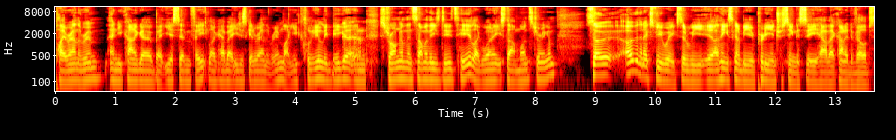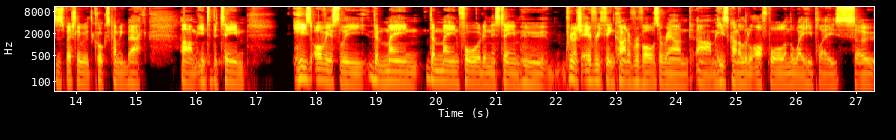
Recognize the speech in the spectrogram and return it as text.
play around the rim, and you kind of go, but you're seven feet. Like, how about you just get around the rim? Like, you're clearly bigger Yeah. and stronger than some of these dudes here. Like, why don't you start monstering them? So over the next few weeks, it'll be. I think it's going to be pretty interesting to see how that kind of develops, especially with Cooks coming back um, into the team. He's obviously the main the main forward in this team, who pretty much everything kind of revolves around. Um, he's kind of little off ball and the way he plays. So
